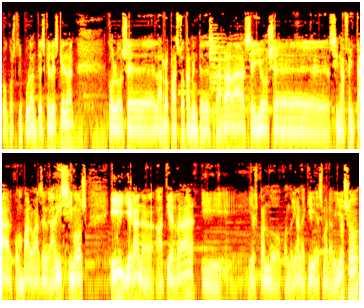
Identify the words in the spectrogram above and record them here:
pocos tripulantes que les quedan, con los, eh, las ropas totalmente desgarradas, ellos eh, sin afeitar, con barbas delgadísimos, y llegan a, tierra y, y es cuando, cuando llegan aquí. Es maravilloso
